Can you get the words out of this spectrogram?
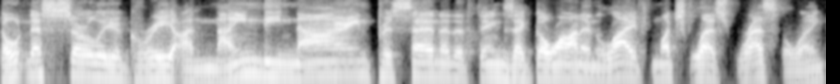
don't necessarily agree on 99% of the things that go on in life much less wrestling.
